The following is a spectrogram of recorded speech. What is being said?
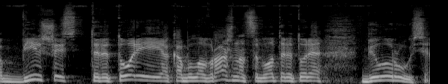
е, більшість території, яка була вражена, це була територія Білорусі.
